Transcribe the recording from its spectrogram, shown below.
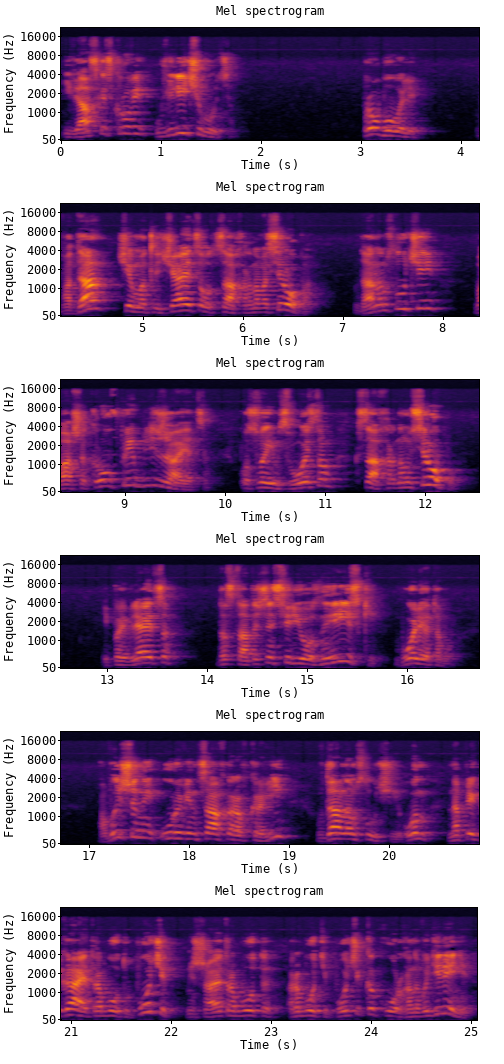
и вязкость крови увеличиваются. Пробовали. Вода чем отличается от сахарного сиропа? В данном случае ваша кровь приближается по своим свойствам к сахарному сиропу. И появляются достаточно серьезные риски. Более того, повышенный уровень сахара в крови в данном случае он напрягает работу почек, мешает работе, работе почек как органа выделения.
